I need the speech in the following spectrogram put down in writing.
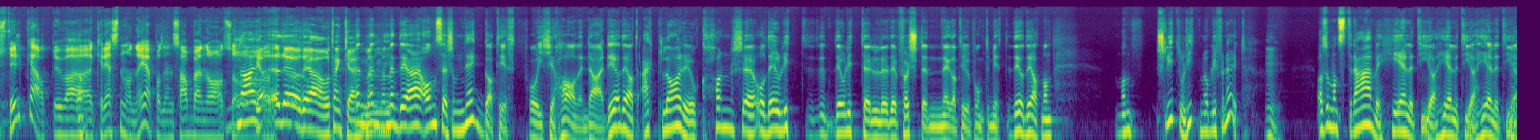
styrke, at du var kresen og nøye på den sabben. Og så, Nei, Ja, det er jo det jeg òg tenker. Men, men, men, men det jeg anser som negativt på å ikke ha den der, det er jo det at jeg klarer jo kanskje Og det er jo litt, det er jo litt til det første negative punktet mitt. Det er jo det at man, man sliter jo litt med å bli fornøyd. Altså Man strever hele tida, hele tida, hele tida.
